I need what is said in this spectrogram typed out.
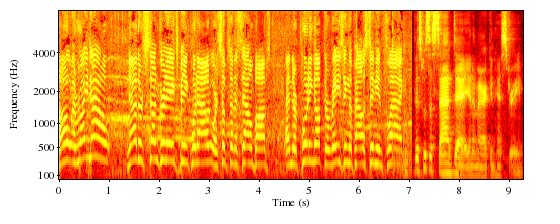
Oh, and right now, now there's stun grenades being put out or some sort of sound bombs, and they're putting up, they're raising the Palestinian flag. This was a sad day in American history.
